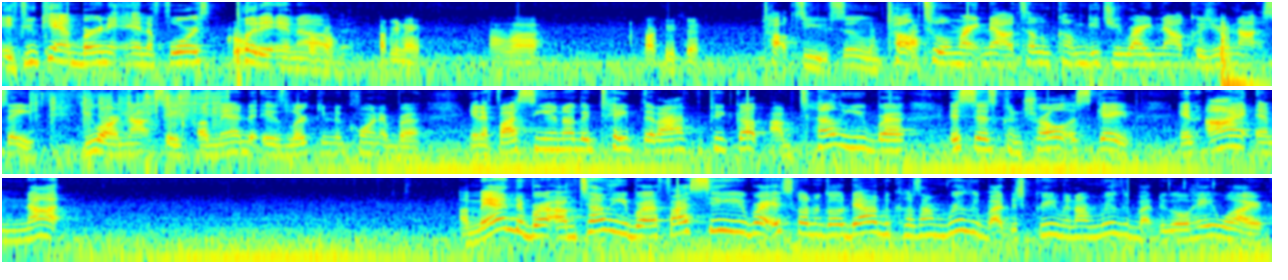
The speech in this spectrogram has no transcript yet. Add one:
If you can't burn it in the forest, cool. put it in the Okay. oven. Have a good night. I'll uh, talk to you soon. Talk to you soon. Talk to him right now. Tell him come get you right now because you're not safe. You are not safe. Amanda is lurking the corner, bruh. And if I see another tape that I have to pick up, I'm telling you, bruh, it says control escape. And I am not. Amanda, bruh, I'm telling you, bruh, if I see you, bruh, it's gonna go down because I'm really about to scream and I'm really about to go haywire.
